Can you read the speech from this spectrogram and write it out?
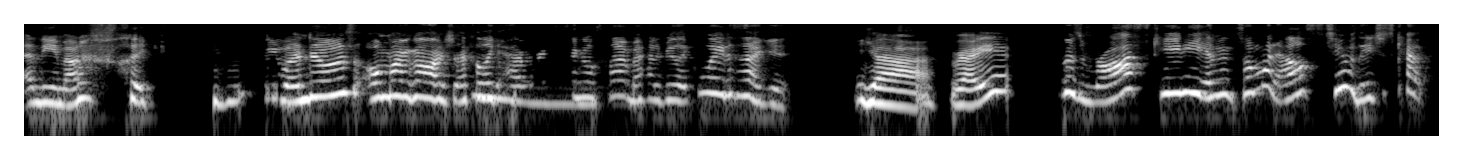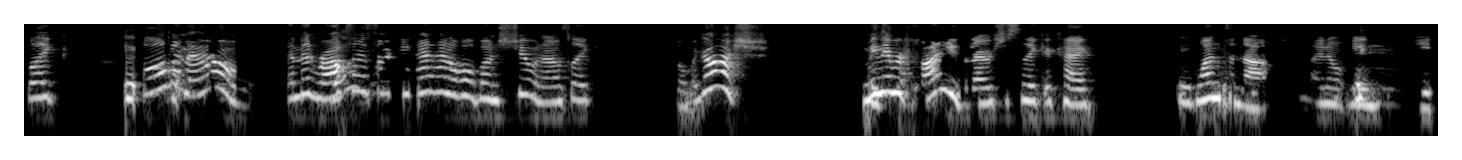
and the amount of like Mhm. windows. Oh my gosh. I feel like every Mm. single time I had to be like, wait a second. Yeah, right? It was Ross, Katie, and then someone else too. They just kept like calling them out. And then Ross and his talking head had a whole bunch too. And I was like, oh my gosh. I mean, they were funny, but I was just like, okay, They- one's enough. I don't need.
